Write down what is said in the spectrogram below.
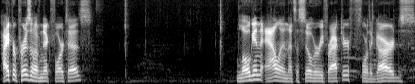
Hyper Prism of Nick Fortes. Logan Allen, that's a silver refractor for the guards.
